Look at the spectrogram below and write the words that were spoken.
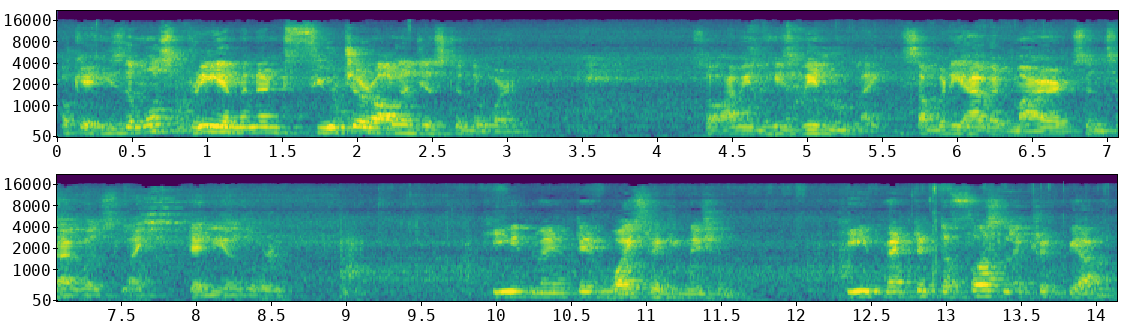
Okay, he's the most preeminent futurologist in the world. So, I mean, he's been like somebody I've admired since I was like 10 years old. He invented voice recognition. He invented the first electric piano.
